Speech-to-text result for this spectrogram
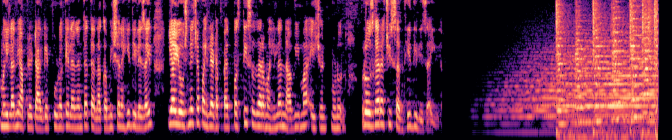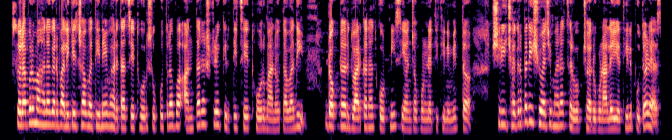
महिलांनी आपले टार्गेट पूर्ण केल्यानंतर त्यांना कमिशनही दिले जाईल. या योजनेच्या पहिल्या टप्प्यात पस्तीस हजार महिलांना विमा एजंट म्हणून रोजगाराची संधी दिली जाईल. सोलापूर महानगरपालिकेच्या वतीने भारताचे थोर सुपुत्र व आंतरराष्ट्रीय कीर्तीचे थोर मानवतावादी डॉक्टर द्वारकानाथ कोटणीस यांच्या पुण्यतिथीनिमित्त श्री छत्रपती शिवाजी महाराज सर्वोपचार रुग्णालय येथील पुतळ्यास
